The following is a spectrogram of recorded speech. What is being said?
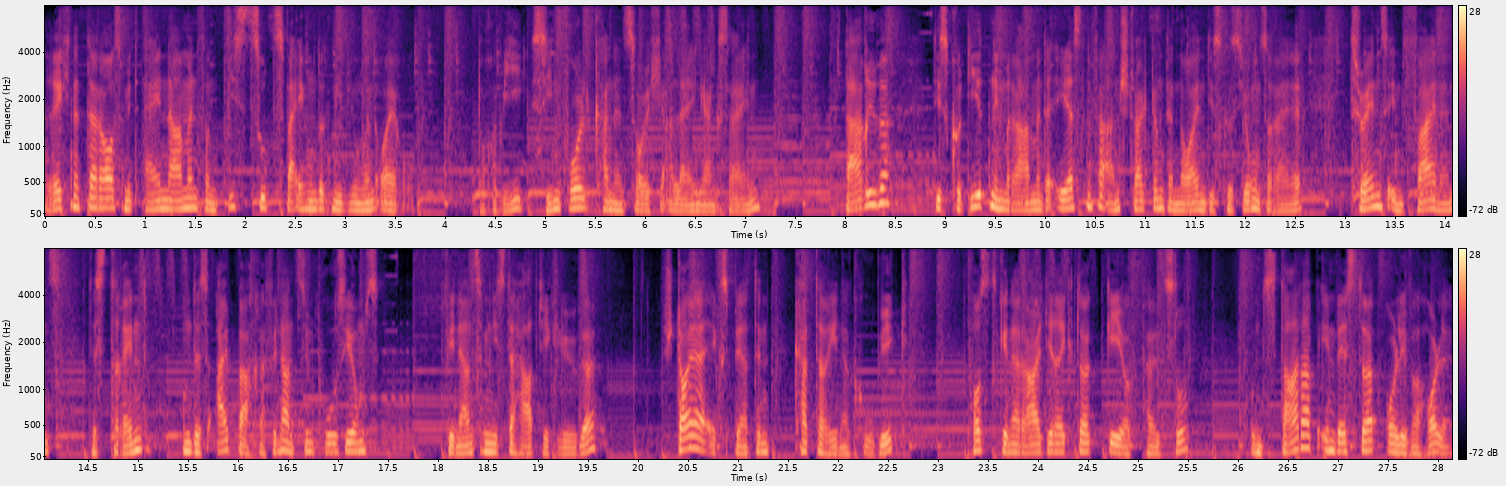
rechnet daraus mit Einnahmen von bis zu 200 Millionen Euro. Doch wie sinnvoll kann ein solcher Alleingang sein? Darüber diskutierten im Rahmen der ersten Veranstaltung der neuen Diskussionsreihe Trends in Finance des Trend- und des Alpacher Finanzsymposiums Finanzminister Hartwig Löger, Steuerexpertin Katharina Kubik, Postgeneraldirektor Georg Pölzl und Startup-Investor Oliver Holle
